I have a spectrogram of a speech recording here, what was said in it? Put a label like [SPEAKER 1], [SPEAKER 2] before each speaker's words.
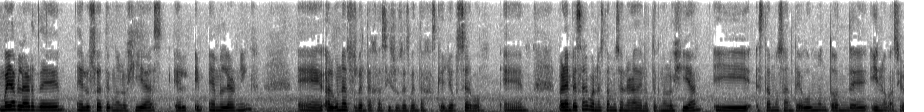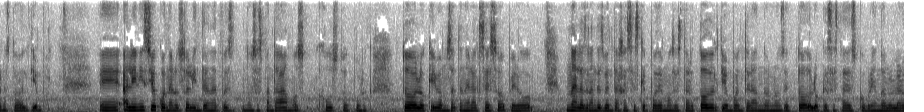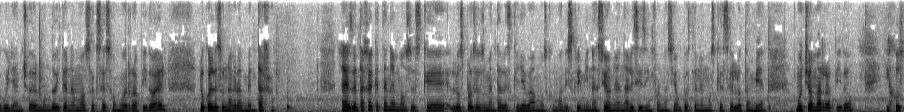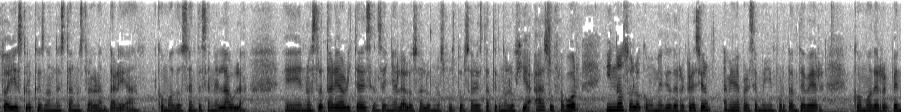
[SPEAKER 1] Voy a hablar de el uso de tecnologías, el M-Learning, eh, algunas de sus ventajas y sus desventajas que yo observo. Eh, para empezar, bueno, estamos en la era de la tecnología y estamos ante un montón de innovaciones todo el tiempo. Eh, al inicio con el uso del Internet pues nos espantábamos justo por todo lo que íbamos a tener acceso, pero una de las grandes ventajas es que podemos estar todo el tiempo enterándonos de todo lo que se está descubriendo a lo largo y ancho del mundo y tenemos acceso muy rápido a él, lo cual es una gran ventaja. La desventaja que tenemos es que los procesos mentales que llevamos, como discriminación y análisis de información, pues tenemos que hacerlo también mucho más rápido y justo ahí es creo que es donde está nuestra gran tarea como docentes en el aula. Eh, nuestra tarea ahorita es enseñarle a los alumnos justo a usar esta tecnología a su favor y no solo como medio de recreación. A mí me parece muy importante ver cómo de repente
